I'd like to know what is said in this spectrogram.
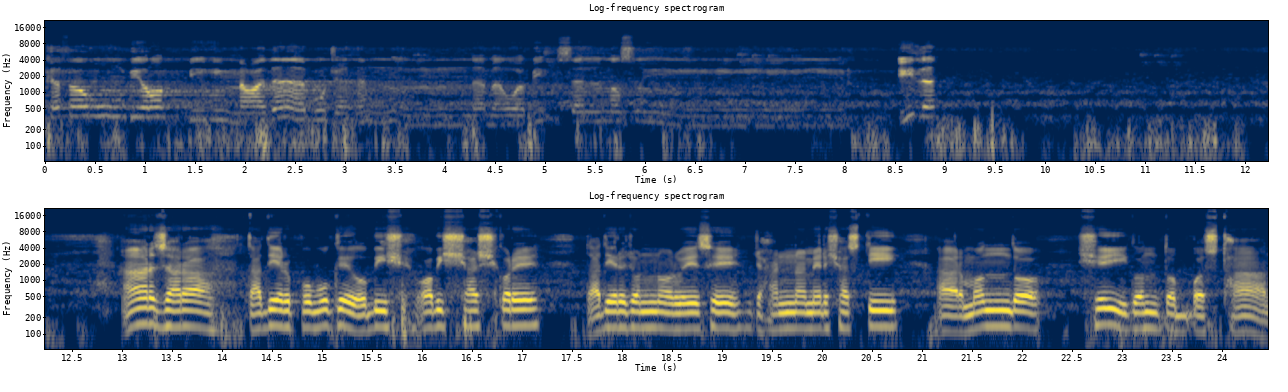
كفروا بربهم عذاب جهنم وبئس المصير إذا আর যারা তাদের প্রভুকে অবিশ- অবিশ্বাস করে তাদের জন্য রয়েছে জাহান্নামের শাস্তি আর মন্দ সেই গন্তব্যস্থান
